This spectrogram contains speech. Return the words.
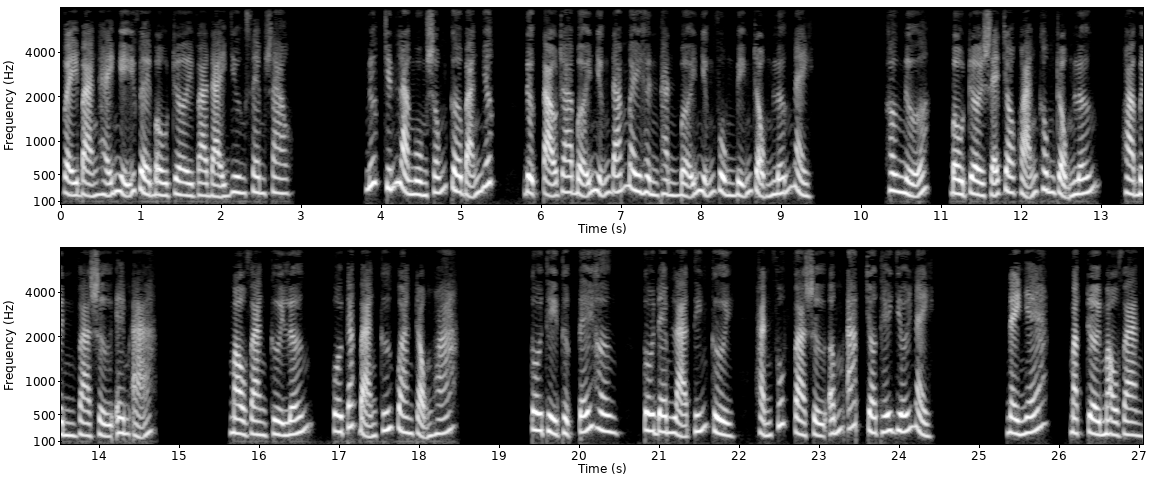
Vậy bạn hãy nghĩ về bầu trời và đại dương xem sao. Nước chính là nguồn sống cơ bản nhất, được tạo ra bởi những đám mây hình thành bởi những vùng biển rộng lớn này. Hơn nữa, bầu trời sẽ cho khoảng không rộng lớn, hòa bình và sự êm ả. Màu vàng cười lớn, ôi các bạn cứ quan trọng hóa. Tôi thì thực tế hơn, tôi đem lại tiếng cười, hạnh phúc và sự ấm áp cho thế giới này. Này nhé, mặt trời màu vàng,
